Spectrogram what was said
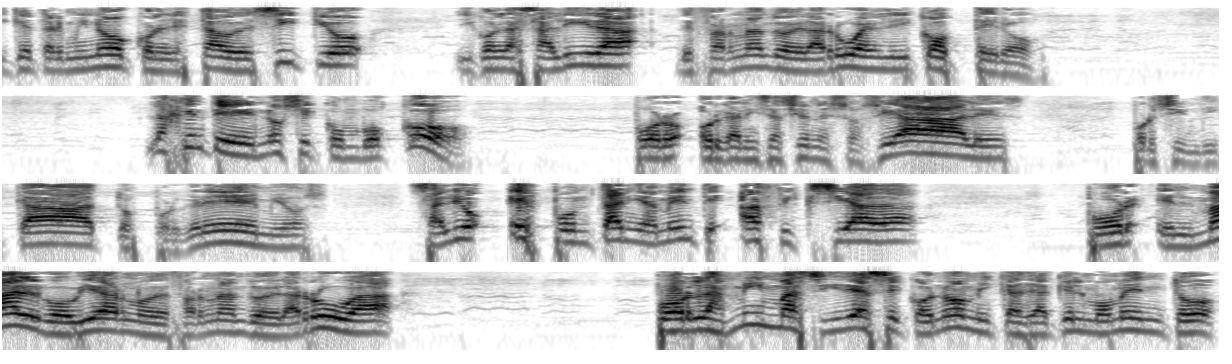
y que terminó con el estado de sitio y con la salida de Fernando de la Rúa en helicóptero. La gente no se convocó por organizaciones sociales, por sindicatos, por gremios, salió espontáneamente asfixiada por el mal gobierno de Fernando de la Rúa, por las mismas ideas económicas de aquel momento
